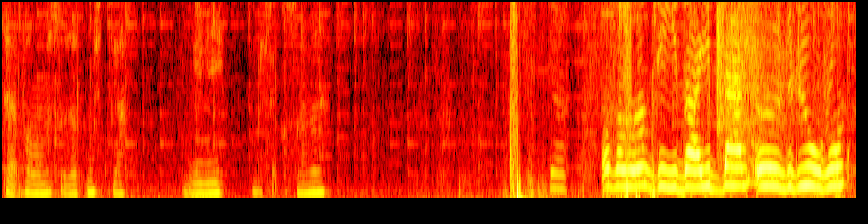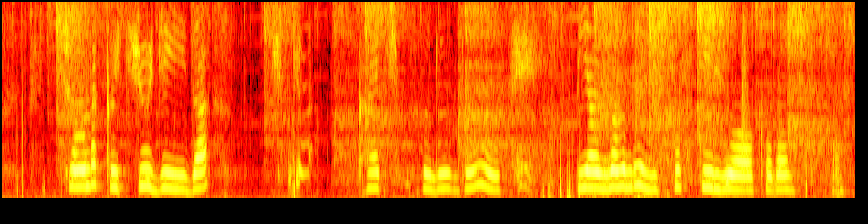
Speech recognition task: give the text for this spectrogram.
telefona mesaj atmıştı ya. Dedi 5 dakikasına göre. Ya, o zaman Ceyda'yı ben öldürüyorum. Şu anda kaçıyor Ceyda. Çünkü kaçma dur dur. Bir yandan da Yusuf geliyor arkadaşlar.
